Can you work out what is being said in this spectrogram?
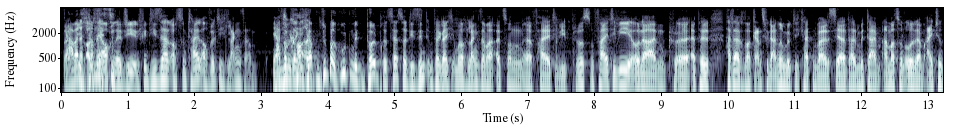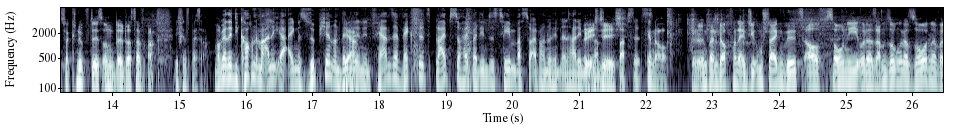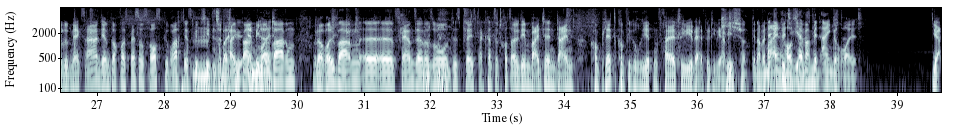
Ja, aber das Dumme ja ist auch ein die- LG. Ich finde, die sind halt auch zum Teil auch wirklich langsam. Ja, Ja, die ich sagen, ko- ich habe einen super guten mit einem tollen Prozessor. Die sind im Vergleich immer noch langsamer als so ein äh, Fire TV Plus. Ein Fire TV oder ein äh, Apple hat auch noch ganz viele andere Möglichkeiten, weil es ja dann mit deinem Amazon oder deinem iTunes verknüpft ist und äh, du hast einfach, ach, ich finde es besser. Sagen, die kochen immer alle ihr eigenes Süppchen und wenn Ja. du in den Fernseher wechselst, bleibst du halt bei dem System, was du einfach nur hinten in HDMI Richtig. babselst. Genau. Wenn du irgendwann doch von LG umsteigen willst auf Sony oder Samsung oder so, ne, weil du merkst, ah, die haben doch was Besseres rausgebracht, jetzt gibt es hier diese Mhm, Beispiel faltbaren, rollbaren oder rollbaren äh, äh, Fernseher oder so, Displays, dann kannst du trotz alledem weiterhin deinen komplett konfigurierten Fire TV oder Apple TV Okay, anschließen. schon. Genau, wenn der Apple TV Haushalt einfach mit eingerollt. Ja,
